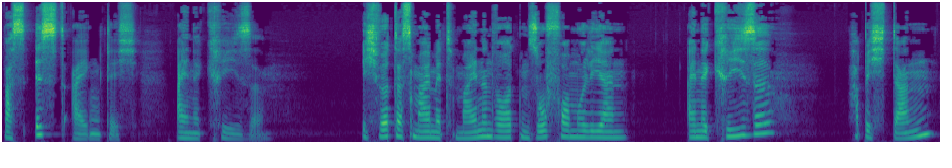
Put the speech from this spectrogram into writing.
was ist eigentlich eine Krise? Ich würde das mal mit meinen Worten so formulieren. Eine Krise habe ich dann,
